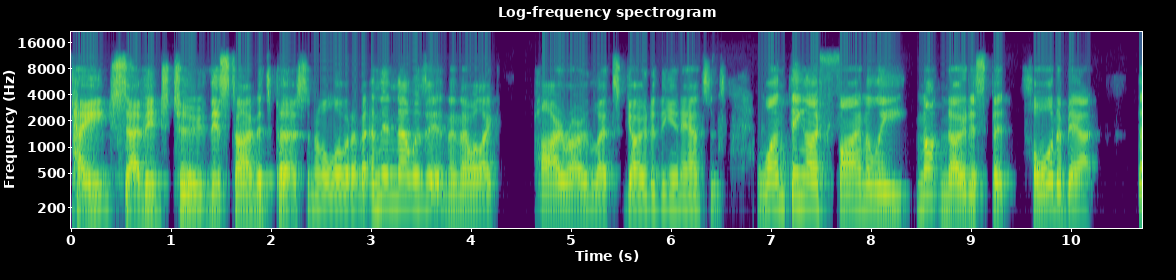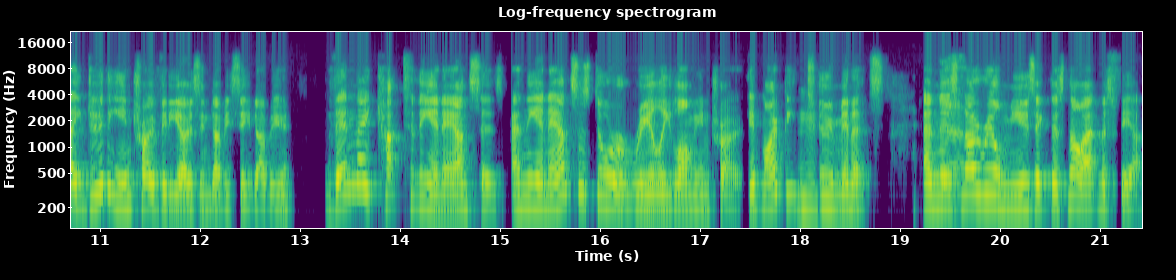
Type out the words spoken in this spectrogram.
Page Savage too. This time it's personal or whatever. And then that was it. And then they were like, Pyro, let's go to the announcers. One thing I finally not noticed but thought about, they do the intro videos in WCW. Then they cut to the announcers, and the announcers do a really long intro. It might be Mm. two minutes, and there's Yeah. no real music, there's no atmosphere.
